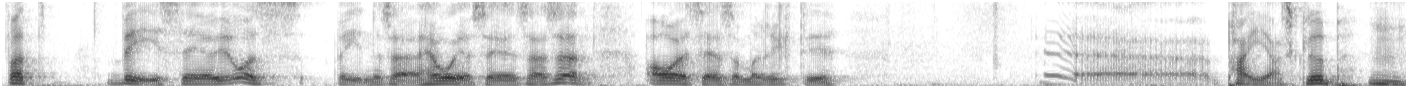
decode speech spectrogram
För att vi ser ju oss, vi, nu säger jag HIF ser så här, sen AIC som en riktig eh, pajasklubb. Mm.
